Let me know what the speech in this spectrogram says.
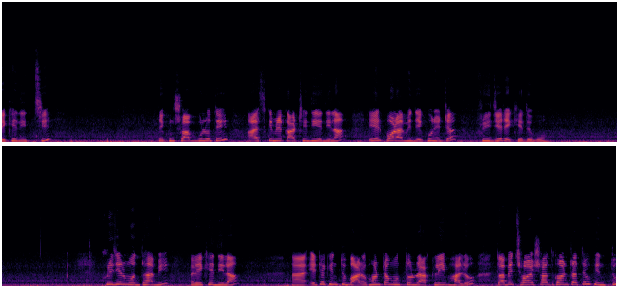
রেখে দিচ্ছি। দেখুন, সবগুলোতেই আইসক্রিমের কাঠি দিয়ে দিলাম। এরপর আমি দেখুন, এটা ফ্রিজে রেখে দেব। ফ্রিজের মধ্যে আমি রেখে দিলাম এটা কিন্তু বারো ঘণ্টা মতন রাখলেই ভালো। তবে ছয় সাত ঘন্টাতেও কিন্তু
